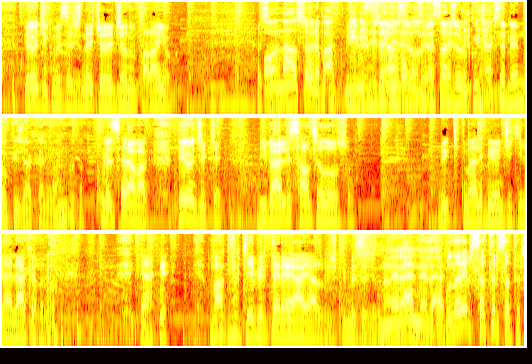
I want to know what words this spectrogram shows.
bir önceki mesajında hiç öyle canım falan yok. Mesela, Ondan sonra bak denizde neler yazdığımız oluyor. mesajlar okunacaksa benim de okuyacaklarım var burada. mesela bak bir önceki biberli salçalı olsun. Büyük ihtimalle bir öncekiyle alakalı bu. yani vakfı kebir tereyağı yazmış bir mesajında. Neler neler. Bunlar hep satır satır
